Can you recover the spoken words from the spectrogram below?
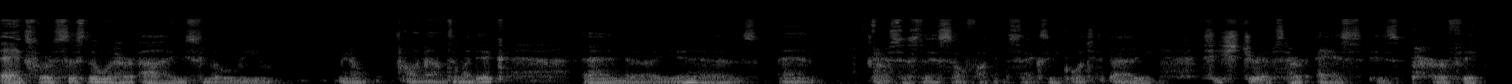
asked for a sister with her eyes slowly, you know, going down to my dick. And, uh, yes, and her sister is so fucking sexy, gorgeous body. She strips, her ass is perfect.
